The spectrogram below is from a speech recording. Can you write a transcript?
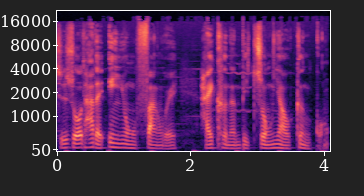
只是说它的应用范围还可能比中药更广。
